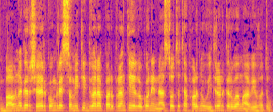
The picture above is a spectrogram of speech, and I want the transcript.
ભાવનગર શહેર કોંગ્રેસ સમિતિ દ્વારા પરપ્રાંતીય લોકોને નાસ્તો તથા ફળનું વિતરણ કરવામાં આવ્યું હતું.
